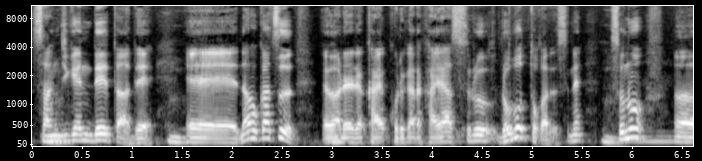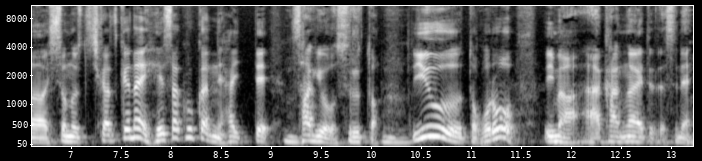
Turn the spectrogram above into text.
3次元データで、えー、なおかつ我々これから開発するロボットがですねその人の近づけない閉鎖空間に入って作業をするというところを今考えてですね、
